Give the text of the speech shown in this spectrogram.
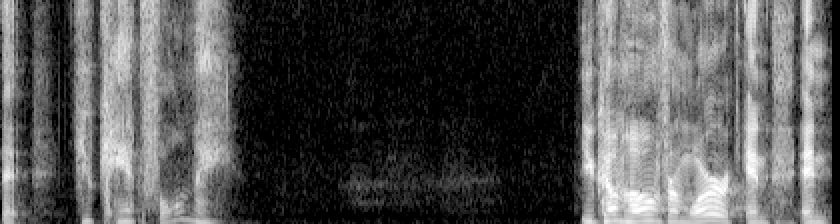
that you can't fool me. You come home from work and, and,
